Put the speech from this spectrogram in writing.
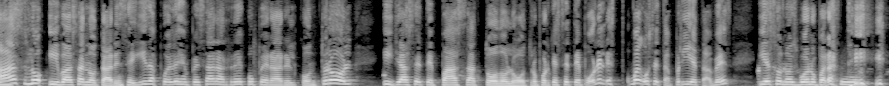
hazlo y vas a notar. Enseguida puedes empezar a recuperar el control y ya se te pasa todo lo otro, porque se te pone el estómago, se te aprieta, ¿ves? Y eso no es bueno para ti.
